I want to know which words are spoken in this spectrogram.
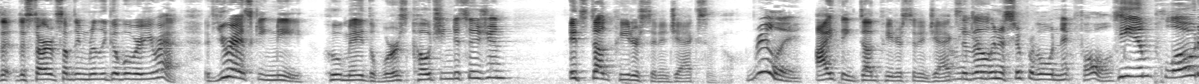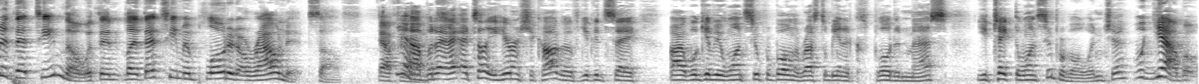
the the start of something really good where you're at. If you're asking me who made the worst coaching decision, it's Doug Pederson in Jacksonville. Really? I think Doug Pederson in Jacksonville. He did win a Super Bowl with Nick Foles. He imploded that team though. Within like that team imploded around itself. After yeah, that. but I, I tell you, here in Chicago, if you could say, "All right, we'll give you one Super Bowl, and the rest will be an exploded mess," you'd take the one Super Bowl, wouldn't you? Well, yeah, but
